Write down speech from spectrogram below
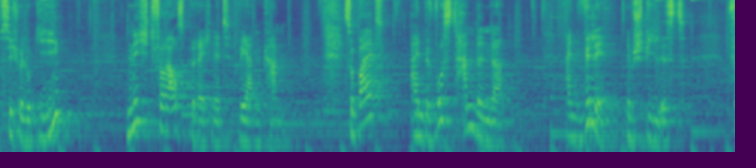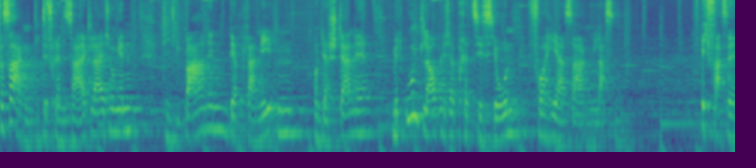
Psychologie nicht vorausberechnet werden kann. Sobald ein bewusst Handelnder, ein Wille im Spiel ist, versagen die Differentialgleichungen, die die Bahnen der Planeten und der Sterne mit unglaublicher Präzision vorhersagen lassen. Ich fasse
